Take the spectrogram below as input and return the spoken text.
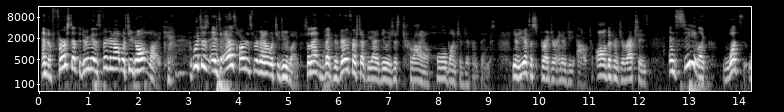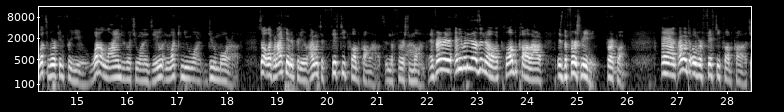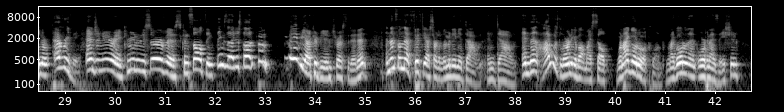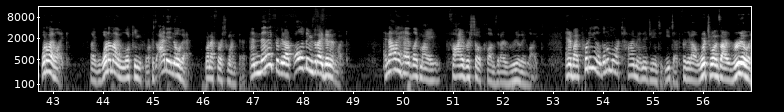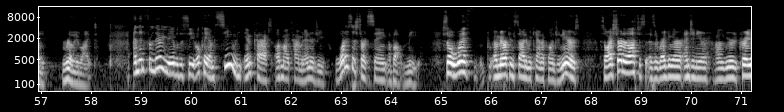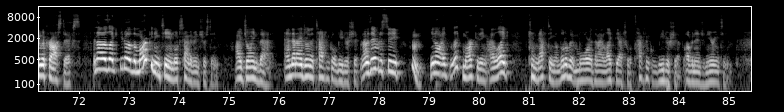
And the first step to doing that is figuring out what you don't like, which is it's as hard as figuring out what you do like. So that like the very first step you got to do is just try a whole bunch of different things. You know, you have to spread your energy out all different directions and see like what's what's working for you, what aligns with what you want to do, and what can you want do more of. So like when I came to Purdue, I went to 50 club callouts in the first month. And for anybody, anybody that doesn't know, a club callout is the first meeting for a club. And I went to over 50 club callouts. You know, everything engineering, community service, consulting, things that I just thought, hmm, maybe I could be interested in it. And then from that 50, I started limiting it down and down. And then I was learning about myself when I go to a club, when I go to an organization, what do I like? Like, what am I looking for? Because I didn't know that when I first went there. And then I figured out all the things that I didn't like. And now I had like my five or so clubs that I really liked. And by putting in a little more time and energy into each, I figured out which ones I really, really liked. And then from there, you're able to see, okay, I'm seeing the impacts of my time and energy. What does it start saying about me? So with American Society of Mechanical Engineers, so I started off just as a regular engineer. And we were creating lacrosse sticks, and I was like, you know, the marketing team looks kind of interesting. I joined that, and then I joined the technical leadership, and I was able to see, hmm, you know, I like marketing. I like connecting a little bit more than I like the actual technical leadership of an engineering team.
